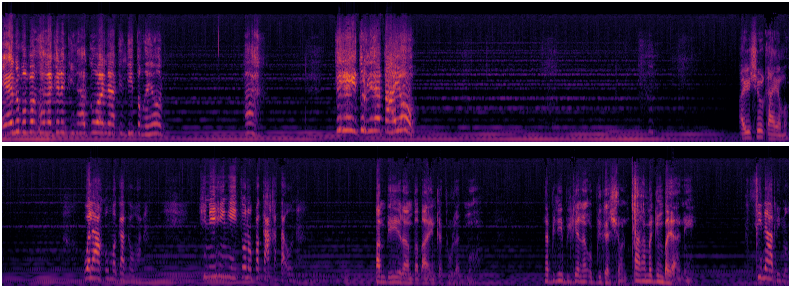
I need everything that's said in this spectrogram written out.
Eh ano pa bang halaga ng ginagawa natin dito ngayon? Ha? Traitor nila tayo! Are you sure kaya mo? Wala akong magagawa. Hinihingi ito ng pagkakataon. Pambihira ang babaeng katulad mo na binibigyan ng obligasyon para maging bayani. Sinabi mo.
